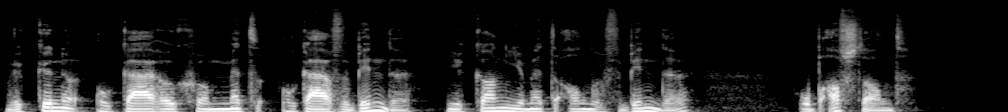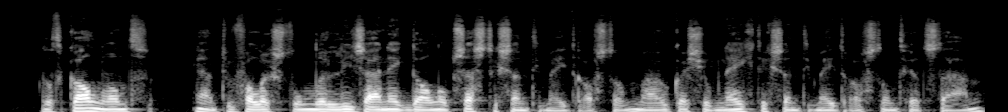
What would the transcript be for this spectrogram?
we kunnen elkaar ook gewoon met elkaar verbinden. Je kan je met de ander verbinden op afstand. Dat kan, want ja, toevallig stonden Lisa en ik dan op 60 centimeter afstand. Maar ook als je op 90 centimeter afstand gaat staan,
